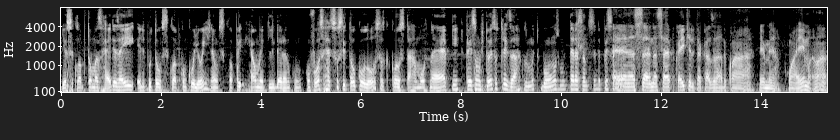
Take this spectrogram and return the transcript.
e o Ciclope toma as rédeas, aí ele botou um Ciclope com colhões, né, um Ciclope realmente liderando com, com força, ressuscitou o Colossus, que o Colossus estava morto na época, fez uns dois ou três arcos muito bons, muito interessantes, e depois saiu. É nessa, nessa época aí que ele tá casado com a Emma, com a Emma lá.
